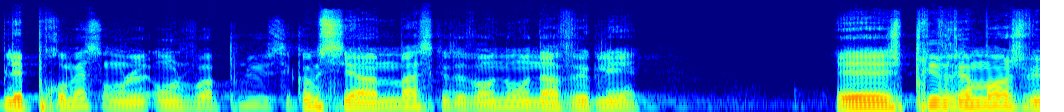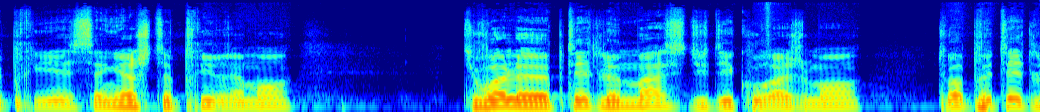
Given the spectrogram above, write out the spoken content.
les, promesses, on ne le voit plus. C'est comme s'il y a un masque devant nous, on est aveuglé. Et je prie vraiment, je vais prier, Seigneur, je te prie vraiment. Tu vois peut-être le masque du découragement. Toi, peut-être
